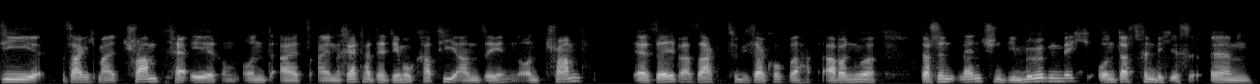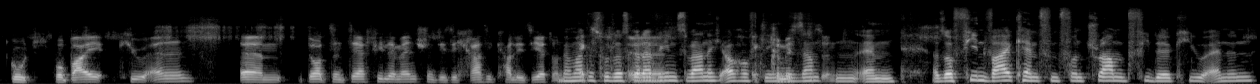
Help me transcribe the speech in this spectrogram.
die, sage ich mal, Trump verehren und als einen Retter der Demokratie ansehen. Und Trump, er selber sagt zu dieser Gruppe aber nur, das sind Menschen, die mögen mich und das finde ich ist ähm, gut. Wobei QAnon, ähm, dort sind sehr viele Menschen, die sich radikalisiert und ex- wo du das gerade äh, erwähnst, war nicht auch auf den gesamten, ähm, also auf vielen Wahlkämpfen von Trump viele QAnon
